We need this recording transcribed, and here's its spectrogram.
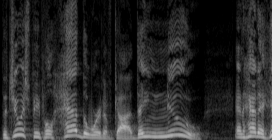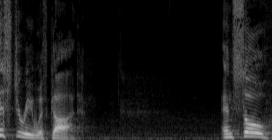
The Jewish people had the Word of God, they knew and had a history with God. And so,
